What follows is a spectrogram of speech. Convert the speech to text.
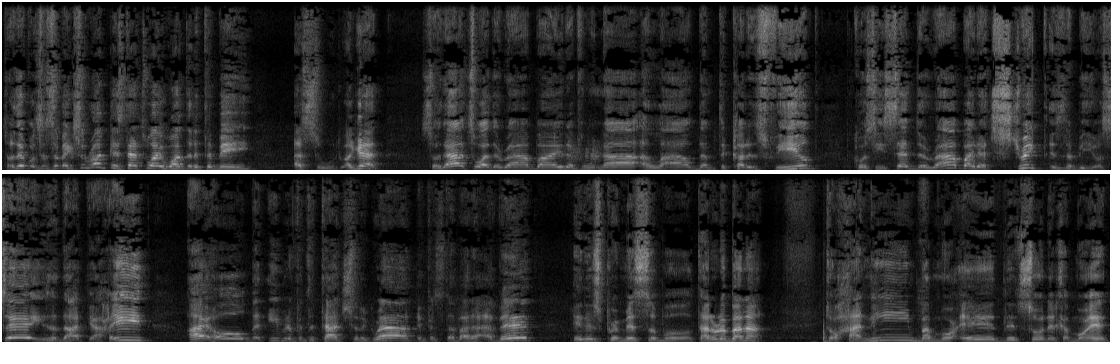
So therefore, since it makes a ruckus, that's why I wanted it to be asur. Again, so that's why the rabbi of Huna allowed them to cut his field, because he said the rabbi that's strict is the Biyoseh, he's a Dat Yahid. I hold that even if it's attached to the ground, if it's Tavara Aved, it is permissible. Tanu Rabbanan. Tohanim b'moed letzorech moed.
